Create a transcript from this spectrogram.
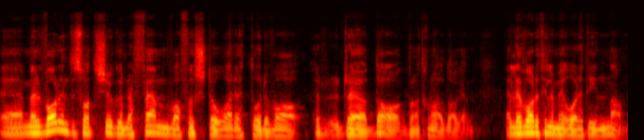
eh, men var det inte så att 2005 var första året då det var röd dag på nationaldagen? Eller var det till och med året innan?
